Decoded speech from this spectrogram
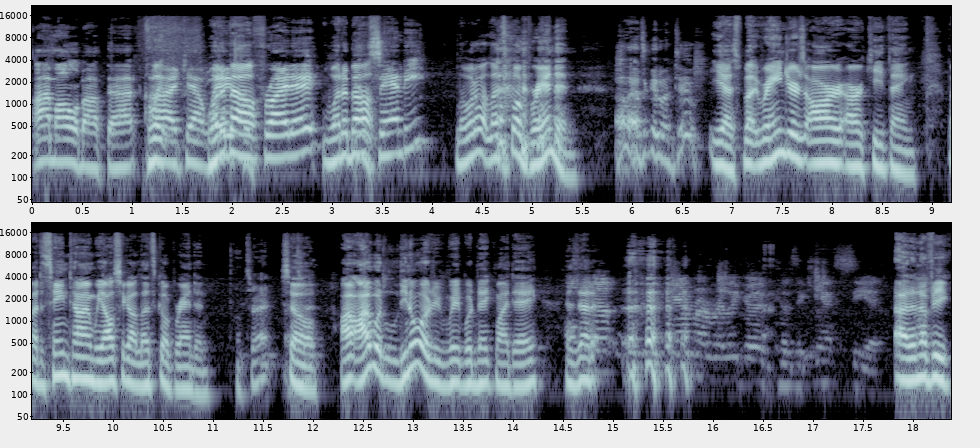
I'm all about that. Wait, I can't what wait about- for Friday. what about- and Sandy? What about let's go, Brandon? Oh, that's a good one too. yes, but Rangers are our key thing. But at the same time, we also got let's go, Brandon. That's right. So I, I would, you know, what would, would make my day is that Hold up the camera really good because they can't see it. I don't know if you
